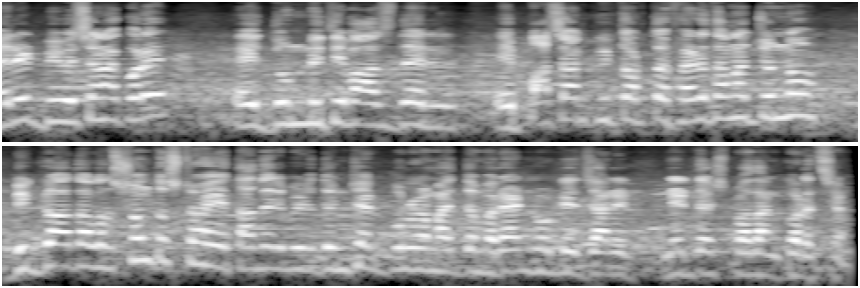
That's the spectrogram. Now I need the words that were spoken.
মেরিট বিবেচনা করে এই দুর্নীতিবাজদের এই পাচারকৃত অর্থ ফেরত আনার জন্য বিজ্ঞ আদালত সন্তুষ্ট হয়ে তাদের বিরুদ্ধে ইন্টারপোলের মাধ্যমে রেড নোটিশ জারির নির্দেশ প্রদান করেছেন।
